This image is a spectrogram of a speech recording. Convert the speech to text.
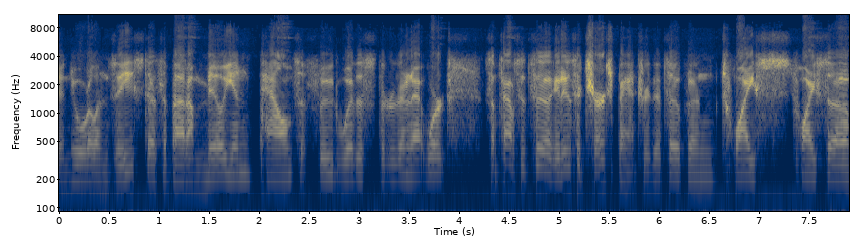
in New Orleans East does about a million pounds of food with us through their network. Sometimes it's a it is a church pantry that's open twice twice a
